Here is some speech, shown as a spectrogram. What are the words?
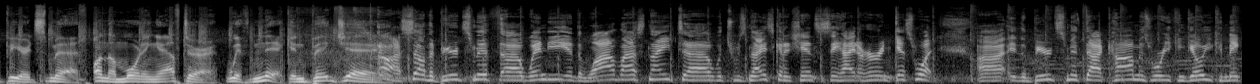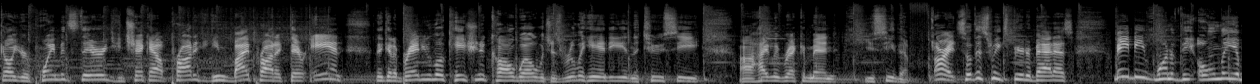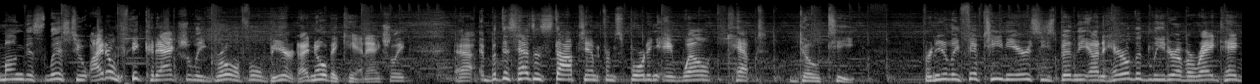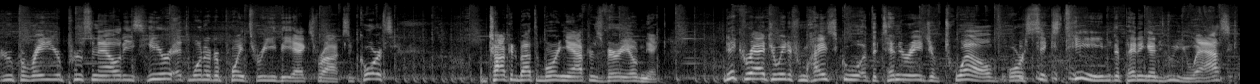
Beardsmith on the morning after with Nick and Big J. Oh, I saw the Beardsmith uh, Wendy in the wild last night, uh, which was nice. Got a chance to say hi to her. And guess what? Uh, thebeardsmith.com is where you can go. You can make all your appointments there. You can check out product. You can buy product there. And they got a brand new location at Caldwell, which is really handy in the 2C. Uh, highly recommend you see them. All right, so this week's Bearded Badass, maybe one of the only among this list who I don't think could actually grow a full beard. I know they can't actually. Uh, but this hasn't stopped him from sporting a well kept goatee. For nearly 15 years, he's been the unheralded leader of a ragtag group of radio personalities here at 100.3 The X Rocks. Of course, I'm talking about the morning after's very own Nick. Nick graduated from high school at the tender age of 12 or 16, depending on who you ask.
